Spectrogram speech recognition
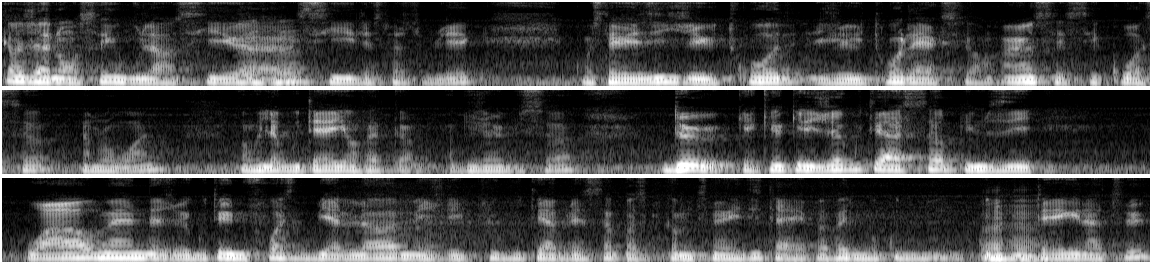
quand j'ai annoncé que vous lanciez uh -huh. ici L'Espace Public, comme je t'avais dit, j'ai eu, trois, eu trois réactions. Un, c'est quoi ça, number one? On vu la bouteille, on fait comme, ok, j'ai vu ça. Deux, quelqu'un qui a déjà goûté à ça, puis il me dit, Wow, man, je vais goûter une fois cette bière-là, mais je ne l'ai plus goûté après ça parce que, comme tu m'avais dit, tu n'avais pas fait beaucoup de, beaucoup de mm -hmm. bouteilles là-dessus.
